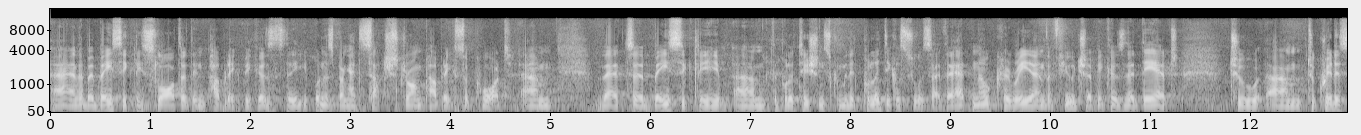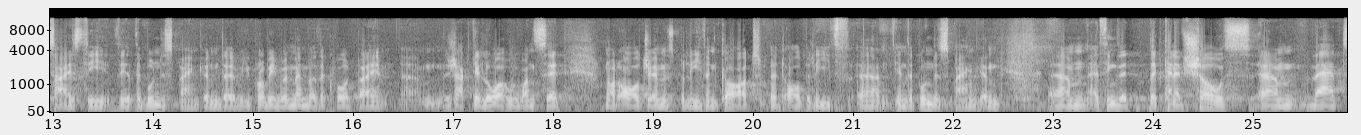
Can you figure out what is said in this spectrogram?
and they were basically slaughtered in public because the Bundesbank had such strong public support um, that uh, basically um, the politicians committed political suicide. They had no career in the future because they dared to, um, to criticize the, the, the Bundesbank. And uh, you probably remember the quote by um, Jacques Delors, who once said, not all Germans believe in God, but all believe uh, in the Bundesbank. And um, I think that, that kind of shows um, that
